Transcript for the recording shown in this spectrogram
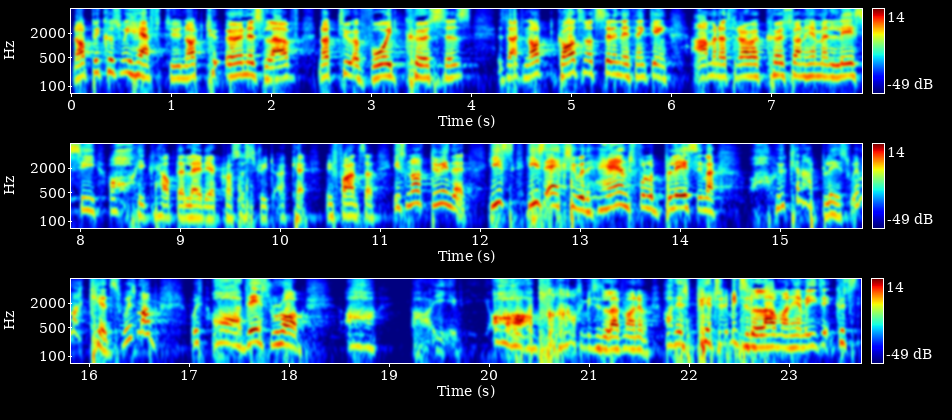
Not because we have to, not to earn His love, not to avoid curses. It's like not, God's not sitting there thinking, I'm going to throw a curse on him and let's see, oh, he can help that lady across the street. Okay, we find some. He's not doing that. He's, he's actually with hands full of blessing, like, oh, who can I bless? Where are my kids? Where's my, oh, there's Rob. Oh, oh, oh, let me just love on him. Oh, there's Peter. Let me just love on him. Because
